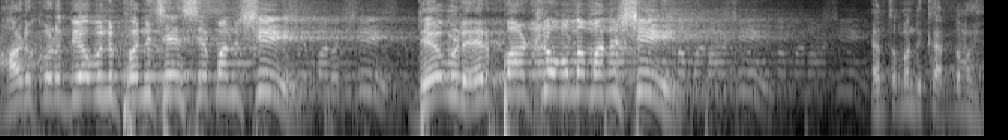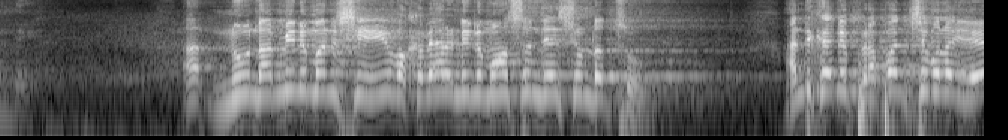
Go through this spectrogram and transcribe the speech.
ఆడు కూడా దేవుని పని చేసే మనిషి దేవుడు ఏర్పాట్లో ఉన్న మనిషి. ఎంతమందికి అర్థమైంది? నువ్వు నమ్మిన మనిషి ఒకవేళ నిన్ను మోసం చేసి ఉండొచ్చు. అందుకని ప్రపంచంలో ఏ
